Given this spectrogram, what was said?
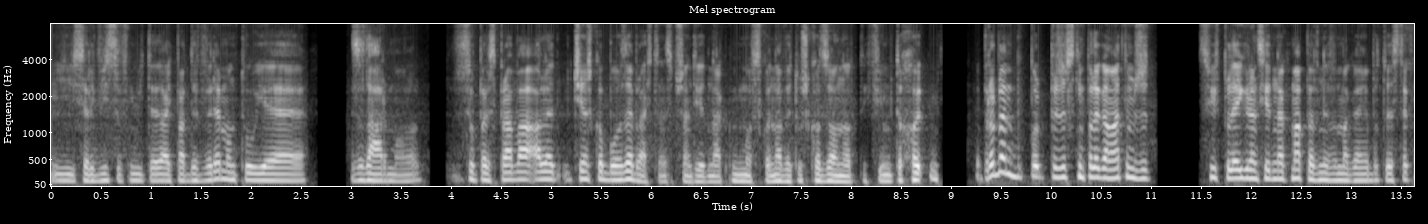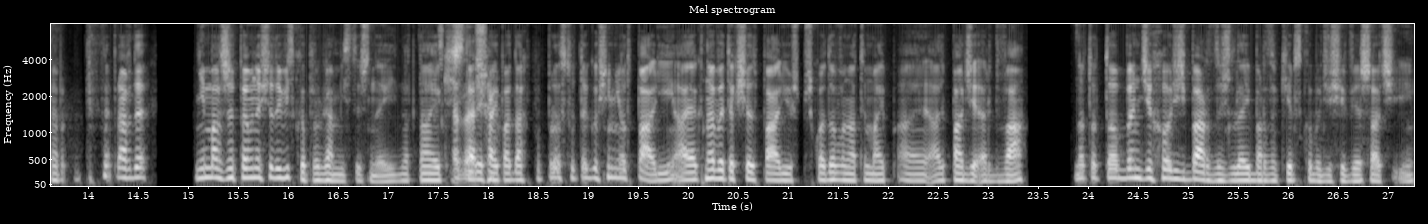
i, serwisów mi te iPady wyremontuje za darmo. Super sprawa, ale ciężko było zebrać ten sprzęt jednak, mimo wszystko, nawet uszkodzono od tych film. To Problem przede wszystkim polegał na tym, że Swift Playgrounds jednak ma pewne wymagania, bo to jest tak naprawdę niemalże pełne środowisko programistyczne i na, na jakichś starych iPadach po prostu tego się nie odpali, a jak nawet jak się odpali już przykładowo na tym iPadzie R2, no to to będzie chodzić bardzo źle i bardzo kiepsko będzie się wieszać i,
